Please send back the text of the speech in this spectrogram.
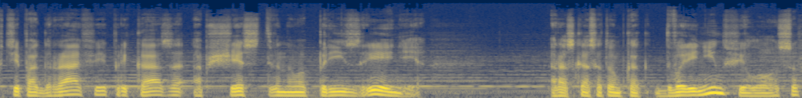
в типографии приказа общественного презрения – рассказ о том, как дворянин-философ,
